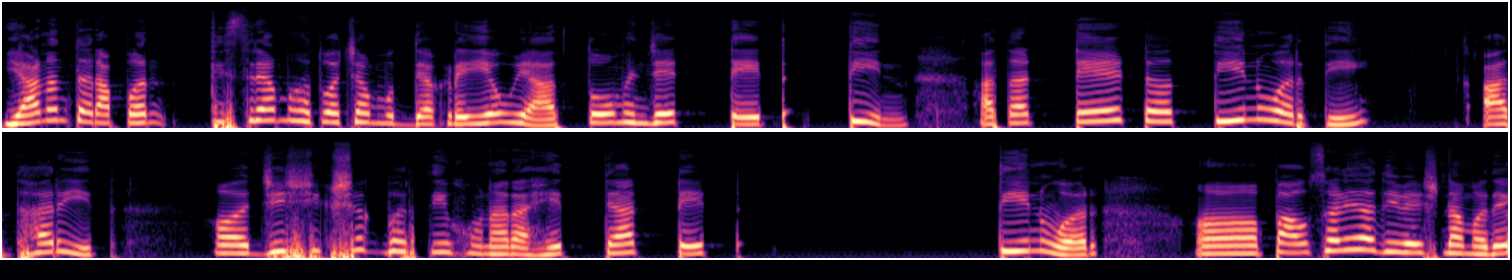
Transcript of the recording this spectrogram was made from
यानंतर आपण तिसऱ्या महत्त्वाच्या मुद्द्याकडे येऊया. तो म्हणजे टेट तीन. आता टेट तीनवरती आधारित जी शिक्षक भरती होणार आहे त्या टेट तीनवर पावसाळी अधिवेशनामध्ये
